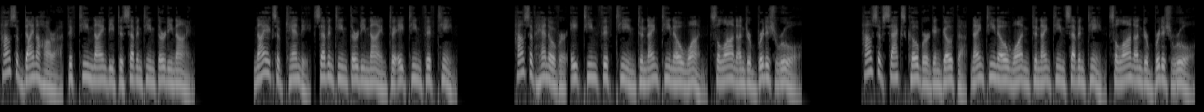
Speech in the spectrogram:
House of Dinahara 1590 to 1739 Nayaks of Kandy 1739 to 1815 House of Hanover 1815 to 1901 Ceylon under British rule. House of Saxe-Coburg and Gotha 1901 to 1917 Ceylon under British rule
